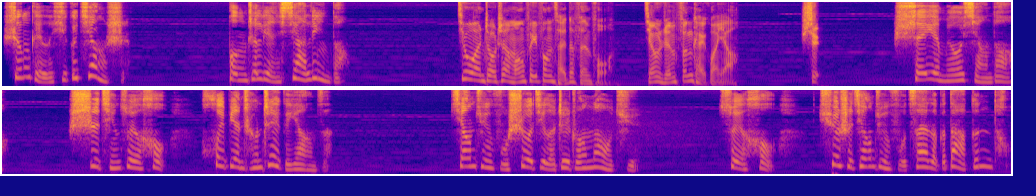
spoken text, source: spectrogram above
扔给了一个将士，绷着脸下令道：“就按照战王妃方才的吩咐，将人分开关押。”是。谁也没有想到，事情最后会变成这个样子。将军府设计了这桩闹剧，最后。却是将军府栽了个大跟头。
